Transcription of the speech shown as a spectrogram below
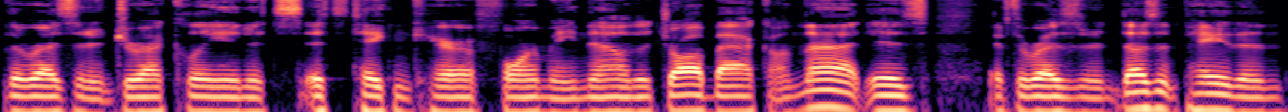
the resident directly and it's it's taken care of for me. Now the drawback on that is if the resident doesn't pay then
